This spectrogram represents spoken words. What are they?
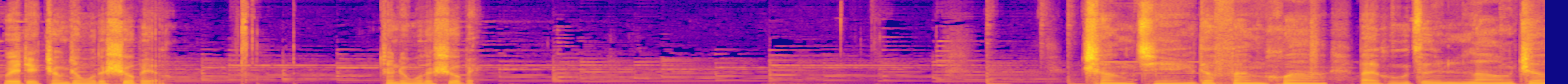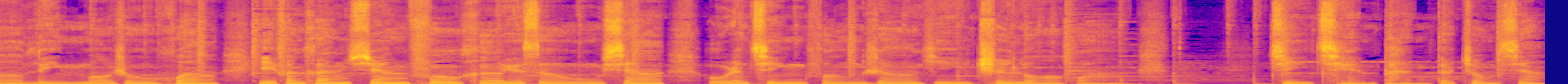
我也得整整我的设备了，整整我的设备。长街的繁华，白胡子老者临摹如画，一番寒暄附和月色无暇，忽然清风惹一池落花，几千般的仲夏。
